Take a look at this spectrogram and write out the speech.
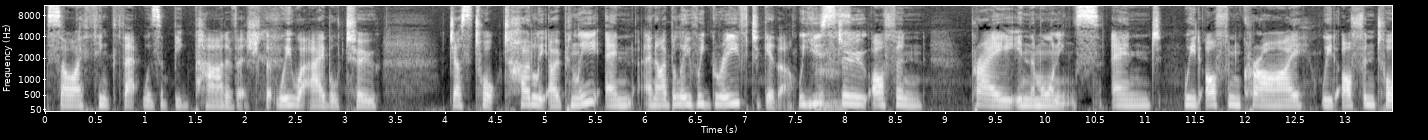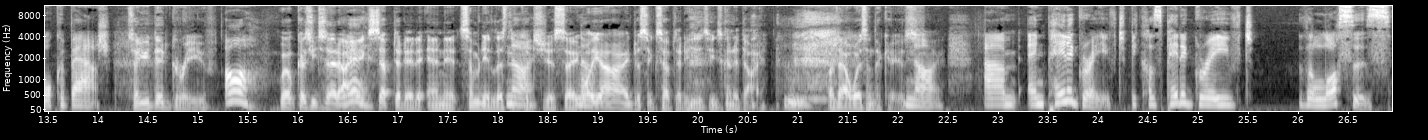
so I think that was a big part of it that we were able to just talk totally openly and, and I believe we grieve together. We used mm. to often pray in the mornings and we'd often cry, we'd often talk about, So you did grieve. oh, Well, because you said I accepted it, and it, somebody listening No, could just say, no. "Well, yeah, I just accepted it. He's, he's going to die," mm. but that wasn't the case. No. Um, and Peter grieved because Peter grieved the losses.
